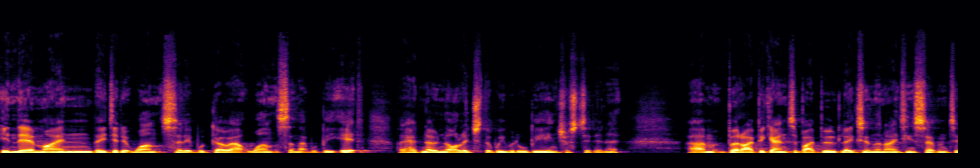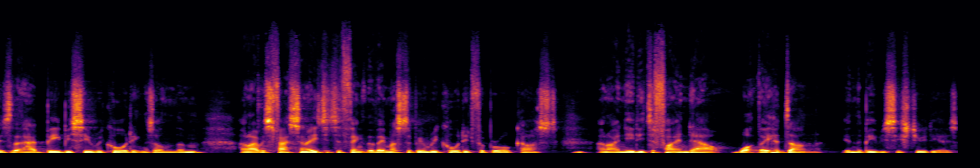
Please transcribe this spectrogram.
In their mind, they did it once and it would go out once and that would be it. They had no knowledge that we would all be interested in it. Um, but I began to buy bootlegs in the 1970s that had BBC recordings on them, and I was fascinated to think that they must have been recorded for broadcast, and I needed to find out what they had done in the BBC studios.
